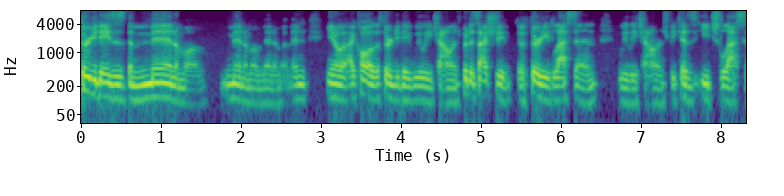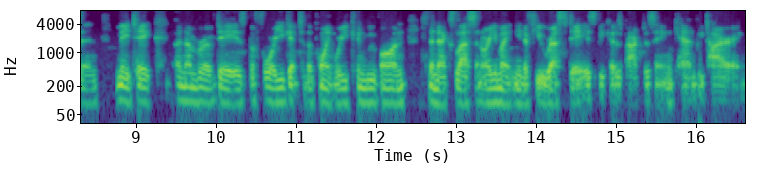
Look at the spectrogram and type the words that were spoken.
30 days is the minimum minimum minimum. And you know i call it the 30 day wheelie challenge but it's actually the 30 lesson wheelie challenge because each lesson may take a number of days before you get to the point where you can move on to the next lesson or you might need a few rest days because practicing can be tiring.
